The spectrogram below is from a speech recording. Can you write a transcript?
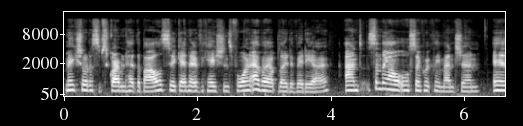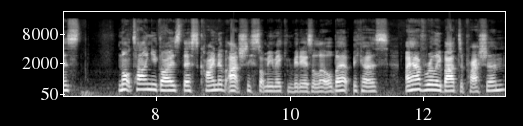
Make sure to subscribe and hit the bell so you get notifications for whenever I upload a video. And something I'll also quickly mention is not telling you guys this kind of actually stopped me making videos a little bit because I have really bad depression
